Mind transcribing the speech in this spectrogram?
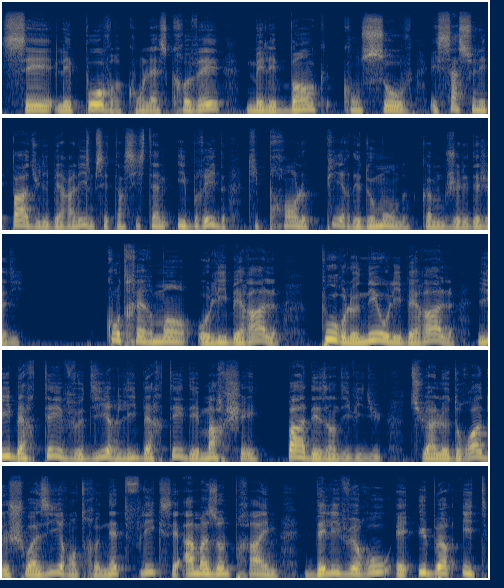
C'est les pauvres qu'on laisse crever, mais les banques qu'on sauve. Et ça, ce n'est pas du libéralisme, c'est un système hybride qui prend le pire des deux mondes, comme je l'ai déjà dit. Contrairement au libéral, pour le néolibéral, liberté veut dire liberté des marchés, pas des individus. Tu as le droit de choisir entre Netflix et Amazon Prime, Deliveroo et Uber Eats,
